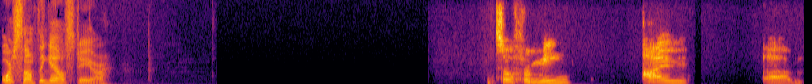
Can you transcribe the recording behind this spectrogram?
or something else, JR? So for me, I'm um,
